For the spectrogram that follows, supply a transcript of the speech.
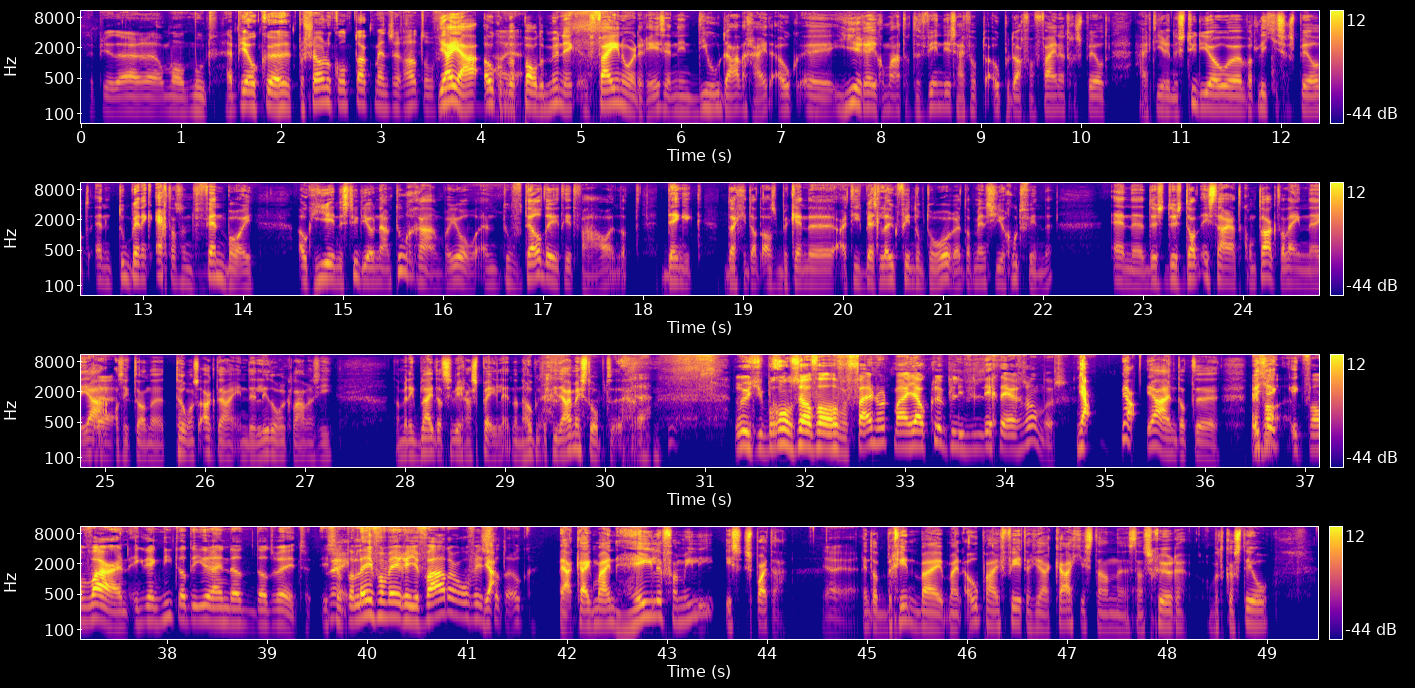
Heb je daar eh, allemaal ontmoet? Heb je ook eh, persoonlijk contact met ze gehad? Of? Ja, ja, ook Oh, omdat ja. Paul de Munnik een Feyenoorder is. En in die hoedanigheid ook hier regelmatig te vinden is. Hij heeft op de open dag van Feyenoord gespeeld. Hij heeft hier in de studio wat liedjes gespeeld. En toen ben ik echt als een fanboy ook hier in de studio naar hem toe gegaan. Van, joh, en toen vertelde ik dit verhaal. En dat denk ik dat je dat als bekende artiest best leuk vindt om te horen. Dat mensen je goed vinden. En eh, dus, dus dan is daar het contact. Alleen eh, ja, Ja. als ik dan eh, Thomas Akda in de Lidl-reclame zie... dan ben ik blij dat ze weer gaan spelen. En dan hoop ik dat hij daarmee stopt. Ruud, je begon zelf al over Feyenoord, maar jouw clubliefde ligt ergens anders. ja, ja, en dat... weet je, van, ik, ik, van waar? En ik denk niet dat iedereen dat, dat weet. Is Nee. dat alleen vanwege je vader of is Ja. dat ook... ja, kijk, mijn hele familie is Sparta. Ja, ja. En dat begint bij mijn opa. Hij heeft 40 jaar kaartjes staan, eh, staan scheuren op het kasteel.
